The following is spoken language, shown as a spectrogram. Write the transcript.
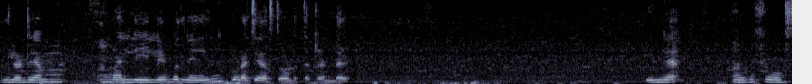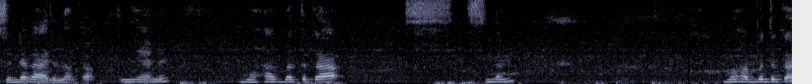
ഇതിലോട്ട് ഞാൻ മല്ലിയിലും പുതിനയും കൂടെ ചേർത്ത് കൊടുത്തിട്ടുണ്ട്. പിന്നെ നമുക്ക് ഫ്രൂട്ട്സിന്റെ കാര്യം നോക്കാം. ഇനി ഞാൻ മുഹബത്ത് കാ മുഹബത്ത് കാ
